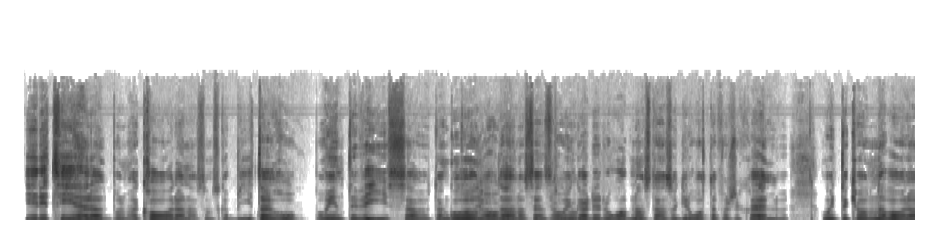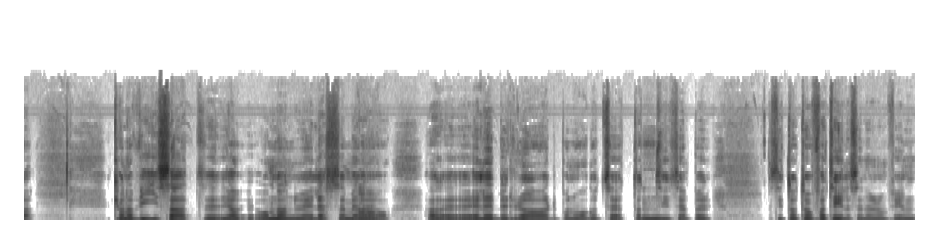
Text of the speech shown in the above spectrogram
irriterad på de här kararna som ska bita ihop och inte visa utan gå undan och sen stå i en garderob någonstans och gråta för sig själv och inte kunna vara kunna visa att, eh, ja, om någon nu är ledsen menar Ja. jag, eller berörd på något sätt. Att Mm. till exempel sitta och tuffa till sig när en film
